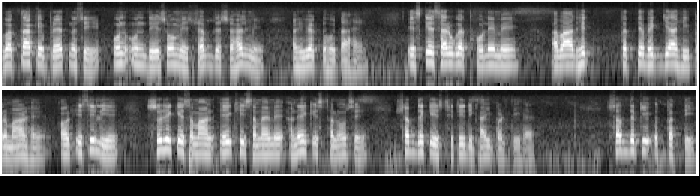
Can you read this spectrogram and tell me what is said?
वक्ता के प्रयत्न से उन उन देशों में शब्द सहज में अभिव्यक्त होता है। इसके सर्वगत होने में अबाधित प्रत्यभिज्ञा ही प्रमाण है और इसीलिए सूर्य के समान एक ही समय में अनेक स्थलों से शब्द की स्थिति दिखाई पड़ती है। शब्द की उत्पत्ति।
